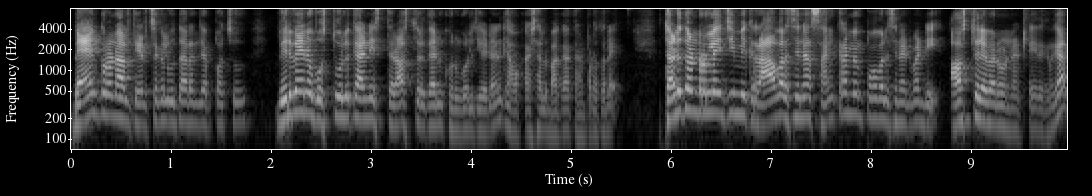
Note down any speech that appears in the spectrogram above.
బ్యాంకు రుణాలు తీర్చగలుగుతారని చెప్పొచ్చు. విలువైన వస్తువులు కానీ స్థిరాస్తులు కానీ కొనుగోలు చేయడానికి అవకాశాలు బాగా కనపడుతున్నాయి. తల్లిదండ్రుల నుంచి మీకు రావాల్సిన సంక్రమింపవలసినటువంటి ఆస్తులు ఎవరైనా ఉన్నట్లయితే కనుక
